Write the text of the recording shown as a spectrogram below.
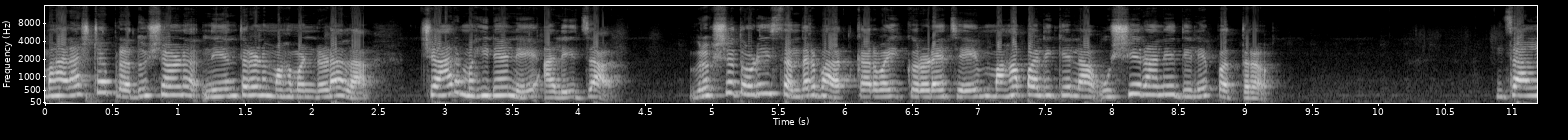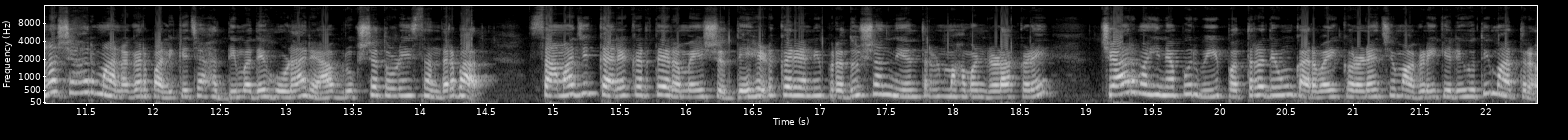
महाराष्ट्र प्रदूषण नियंत्रण महामंडळाला चार महिन्याने आली जाग वृक्षतोडी संदर्भात कारवाई करण्याचे महापालिकेला उशिराने दिले पत्र. जालना शहर महानगरपालिकेच्या हद्दीमध्ये होणाऱ्या वृक्षतोडी संदर्भात सामाजिक कार्यकर्ते रमेश देहेडकर यांनी प्रदूषण नियंत्रण महामंडळाकडे चार महिन्यापूर्वी पत्र देऊन कारवाई करण्याची मागणी केली होती मात्र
